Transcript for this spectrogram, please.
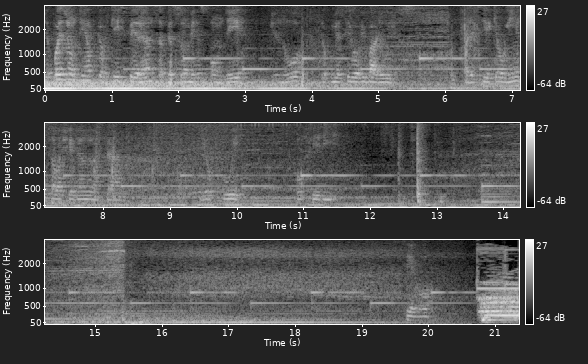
Depois de um tempo que eu fiquei esperando essa pessoa me responder de novo, eu comecei a ouvir barulhos. Parecia que alguém estava chegando na casa. E eu fui conferir. ferrou.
